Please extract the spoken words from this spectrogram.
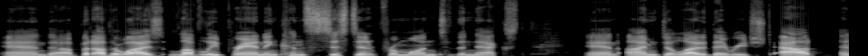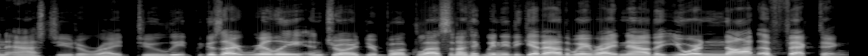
and uh, but otherwise lovely branding, consistent from one to the next. And I'm delighted they reached out and asked you to write Do Lead because I really enjoyed your book, Les. And I think we need to get out of the way right now that you are not affecting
